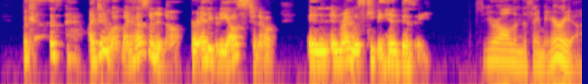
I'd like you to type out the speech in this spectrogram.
because I didn't want my husband to know or anybody else to know, and and Ren was keeping him busy. So you're all in the same area,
